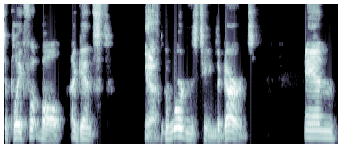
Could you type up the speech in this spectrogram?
to play football against yeah. the warden's team, the guards. And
